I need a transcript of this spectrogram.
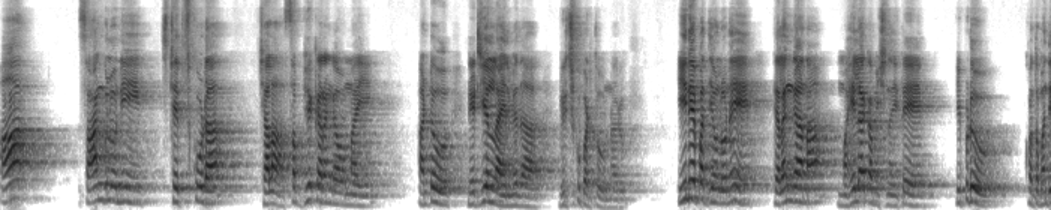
ఆ సాంగ్లోని స్టెప్స్ కూడా చాలా అసభ్యకరంగా ఉన్నాయి. అంటూ నెటిజన్లు ఆయన మీద విరుచుకుపడుతూ ఉన్నారు. ఈ నేపథ్యంలోనే తెలంగాణ మహిళా కమిషన్ అయితే ఇప్పుడు కొంతమంది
